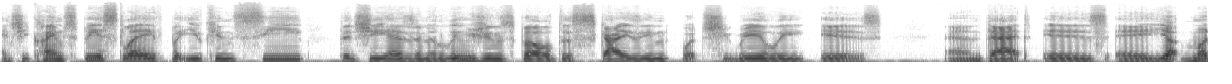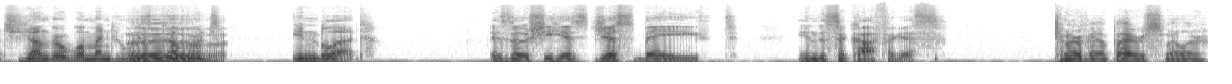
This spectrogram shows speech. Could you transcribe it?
and she claims to be a slave, but you can see that she has an illusion spell disguising what she really is. And that is a y- much younger woman who is covered in blood, as though she has just bathed in the sarcophagus. Can our vampire smell her?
